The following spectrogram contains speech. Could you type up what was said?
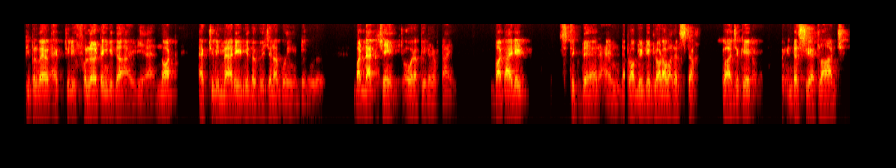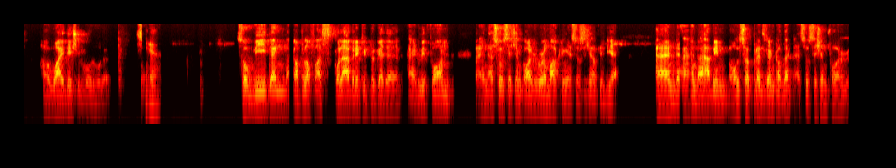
people were actually flirting with the idea, not actually married with the vision of going into rural. But that changed over a period of time. But I did stick there and probably did a lot of other stuff to educate industry at large how why they should go rural. So, yeah. So we then a couple of us collaborated together and we formed an association called Rural Marketing Association of India. And and I have been also president of that association for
